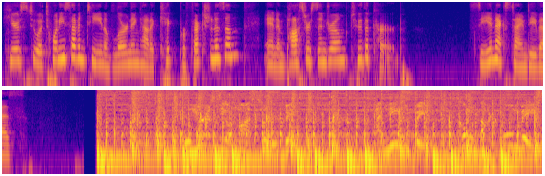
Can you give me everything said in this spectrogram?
here's to a 2017 of learning how to kick perfectionism and imposter syndrome to the curb. See you next time, Divas. Base.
